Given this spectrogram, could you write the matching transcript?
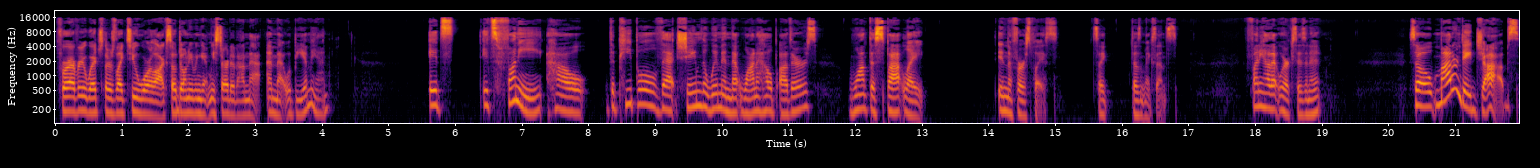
for every witch, there's like two warlocks. So don't even get me started on that. And that would be a man it's it's funny how the people that shame the women that want to help others want the spotlight in the first place. It's like, doesn't make sense. Funny how that works, isn't it? So, modern day jobs,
